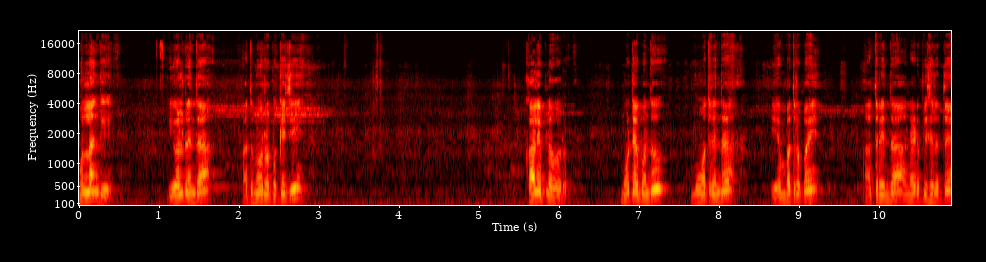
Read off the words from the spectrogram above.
ಮುಲ್ಲಂಗಿ ಏಳರಿಂದ ಹದಿಮೂರು ರೂಪಾಯಿ ಕೆ ಜಿ ಕಾಲಿಫ್ಲವರ್ ಮೂಟೆ ಬಂದು ಮೂವತ್ತರಿಂದ ಎಂಬತ್ತು ರೂಪಾಯಿ, ಹತ್ತರಿಂದ ಹನ್ನೆರಡು ಪೀಸ್ ಇರುತ್ತೆ.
